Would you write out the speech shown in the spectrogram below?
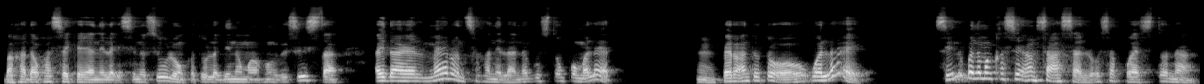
Baka daw kasi kaya nila isinusulong katulad din ng mga kongresista ay dahil meron sa kanila na gustong pumalit. Hmm, Pero ang totoo, wala eh. Sino ba naman kasi ang sasalo sa pwesto na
